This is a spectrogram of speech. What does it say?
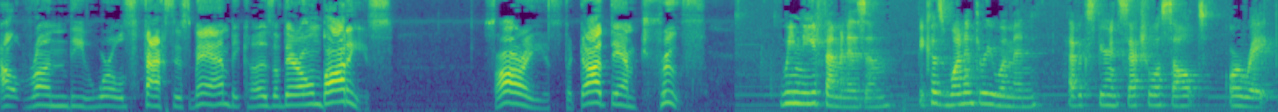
outrun the world's fastest man because of their own bodies. Sorry, it's the goddamn truth. We need feminism because one in three women have experienced sexual assault or rape.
